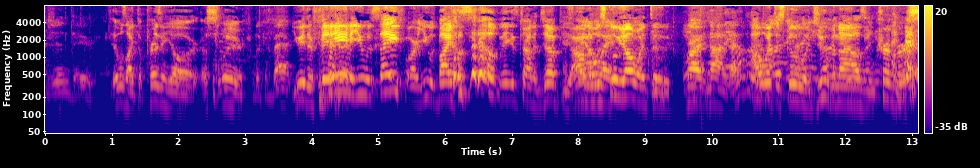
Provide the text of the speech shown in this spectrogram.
Legendary. It was like the prison yard. I swear. Looking back. You either fit in and you was safe, or you was by yourself. Niggas trying to jump you. I don't Stay know what school y'all went to. Right, nah, that's I went to oh, school with juveniles and criminals.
